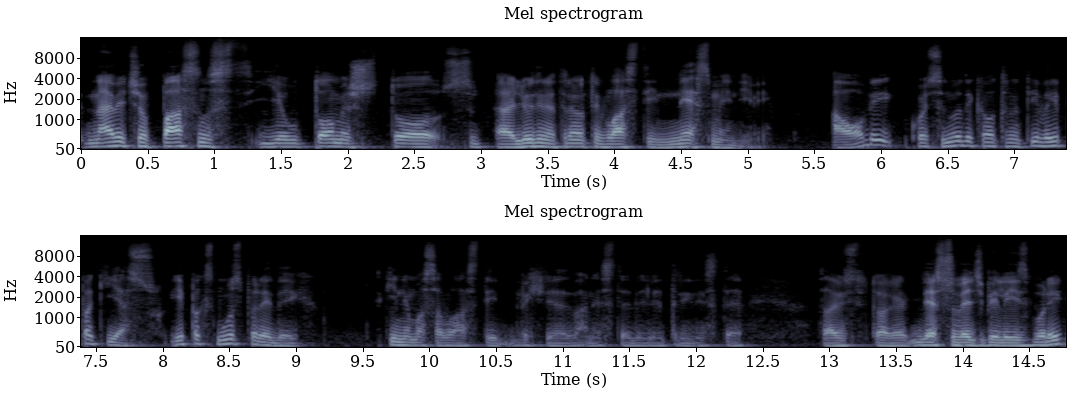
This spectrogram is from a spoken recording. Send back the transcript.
najveća opasnost je u tome što su a, ljudi na trenutnoj vlasti nesmenjivi. A ovi koji se nude kao alternativa ipak jesu. Ipak smo uspeli da ih skinemo sa vlasti 2012. 2013 zavisno toga gde su već bili izbori.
